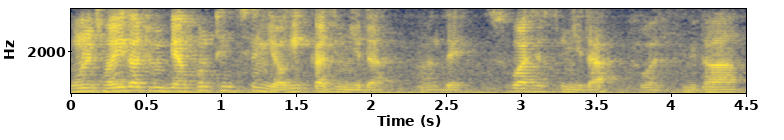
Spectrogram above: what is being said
오늘 저희가 준비한 콘텐츠는 여기까지입니다. 어, 네, 수고하셨습니다. 수고하셨습니다.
